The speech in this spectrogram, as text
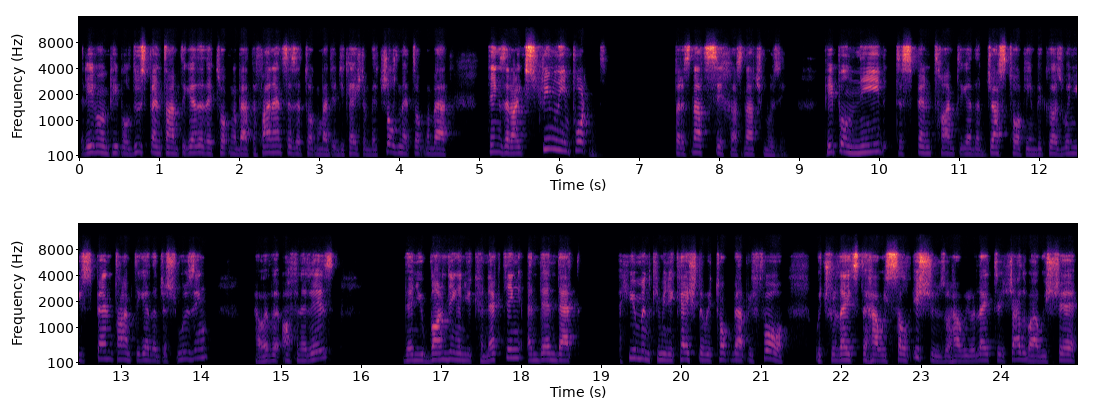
that even when people do spend time together, they're talking about the finances, they're talking about the education of their children, they're talking about things that are extremely important. But it's not sicha, it's not schmoozing. People need to spend time together just talking because when you spend time together just schmoozing, however often it is, then you're bonding and you're connecting, and then that human communication that we talked about before, which relates to how we solve issues or how we relate to each other, how we share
